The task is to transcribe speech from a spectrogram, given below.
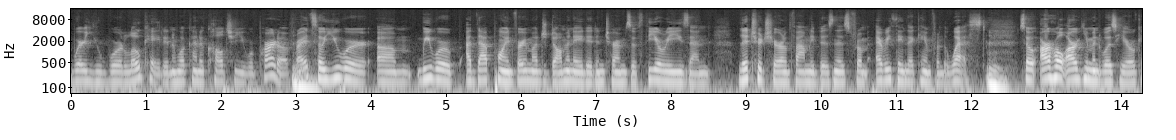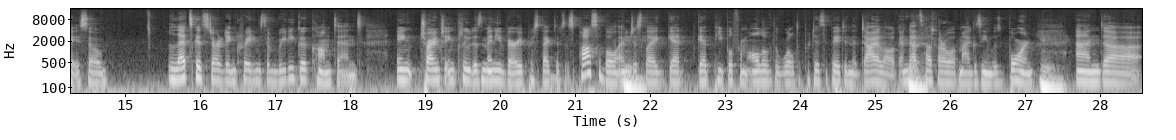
where you were located and what kind of culture you were part of, right? Mm. So you were, um, we were at that point very much dominated in terms of theories and literature on family business from everything that came from the West. Mm. So our whole argument was here, okay, so let's get started in creating some really good content in trying to include as many varied perspectives as possible and mm. just like get get people from all over the world to participate in the dialogue and that's right. how Tharawat magazine was born mm. and uh,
